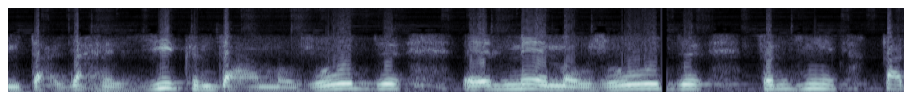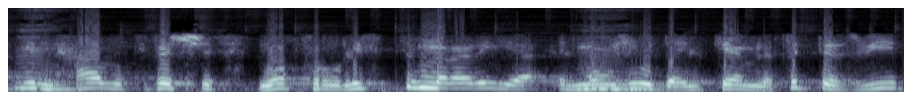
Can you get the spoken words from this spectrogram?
نتاع نحن الزيت المدعم موجود الماء موجود. فهمتني؟ قاعدين نحاولوا كيفاش نوفروا الاستمرارية الموجودة الكاملة في التزويد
